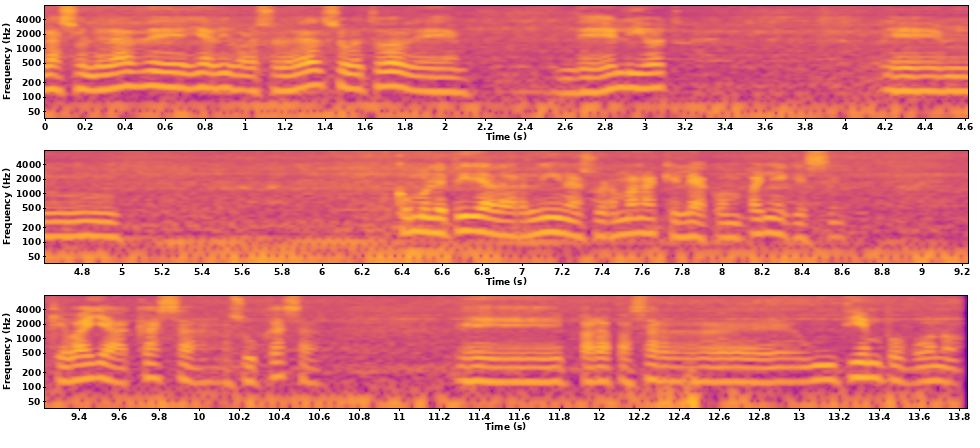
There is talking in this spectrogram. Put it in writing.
la soledad de, ya digo, la soledad sobre todo de, de Elliot, cómo le pide a Darlene, a su hermana, que le acompañe, que, se, que vaya a casa, a su casa, eh, para pasar eh, un tiempo, bueno,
